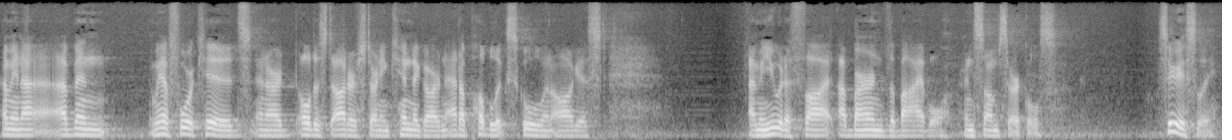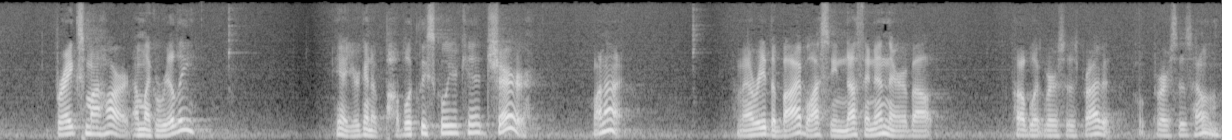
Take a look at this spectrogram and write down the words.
I mean, I, have been we have four kids, and our oldest daughter is starting kindergarten at a public school in August. I mean, you would have thought I burned the Bible in some circles. Seriously. Breaks my heart. I'm like, really? Yeah, you're going to publicly school your kid? Sure. Why not? I mean, I read the Bible, I see nothing in there about public versus private versus home.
